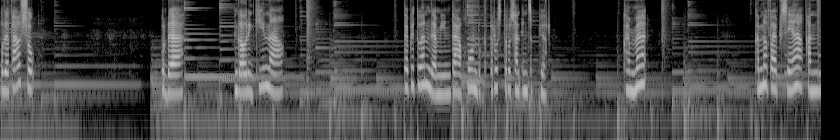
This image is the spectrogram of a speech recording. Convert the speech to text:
Udah palsu. Udah nggak original. Tapi Tuhan gak minta aku untuk terus-terusan insecure. Karena karena vibesnya akan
